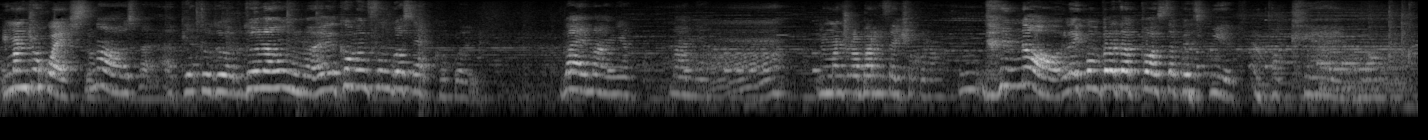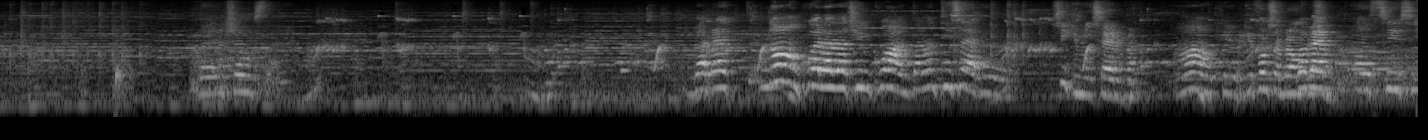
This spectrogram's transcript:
Mi mangio questo. No, a piatto d'oro, dona uno, è come un fungo secco quello. Vai, magna, magna. Mi mangio la barretta di cioccolato. No, l'hai comprata apposta per Squirtle. Ok, no. Vai, lasciamo stare. Barretta... No, quella da 50, non ti serve. Sì che mi serve. Ah, ok. Perché forse abbiamo Vabbè, preso- eh, sì, sì,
